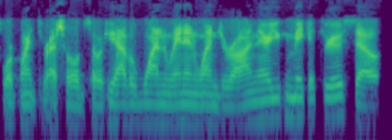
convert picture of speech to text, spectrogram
four point threshold. So if you have a one win and one draw in there, you can make it through. So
